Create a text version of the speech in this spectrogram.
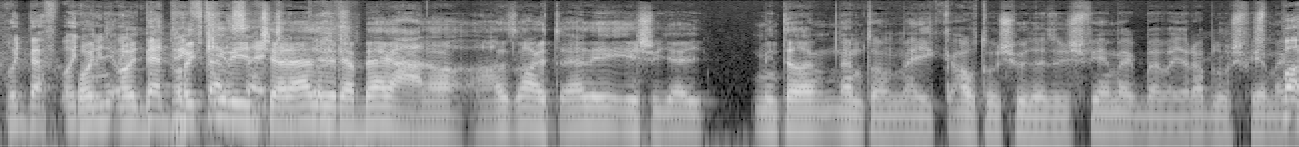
Hogy, be, hogy, hogy, hogy, hogy Seicsentót. előre, beáll a, az ajtó elé, és ugye így mint a nem tudom melyik autós üldözős filmekben, vagy a rablós filmekben,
